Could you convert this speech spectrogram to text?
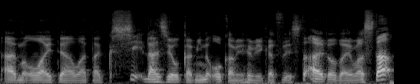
あの、お相手は私、ラジオ神の岡見文勝でした。ありがとうございました。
